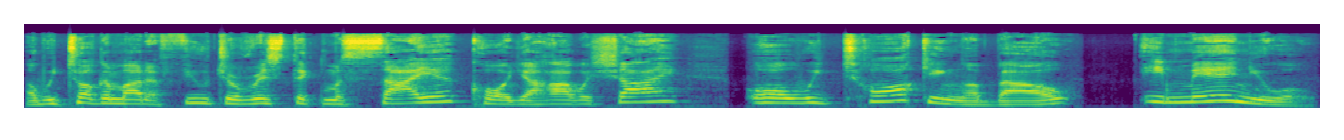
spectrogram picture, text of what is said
Are we talking about a futuristic Messiah called Yahawashi? Or are we talking about Emmanuel?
